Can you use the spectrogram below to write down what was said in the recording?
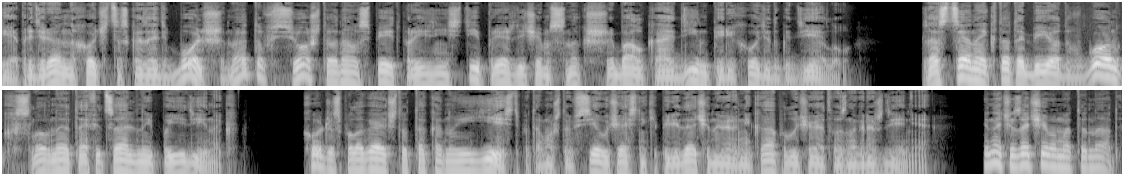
И определенно хочется сказать больше, но это все, что она успеет произнести, прежде чем сногсшибалка-один переходит к делу. За сценой кто-то бьет в гонг, словно это официальный поединок. Ходжес полагает, что так оно и есть, потому что все участники передачи наверняка получают вознаграждение. Иначе зачем им это надо?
